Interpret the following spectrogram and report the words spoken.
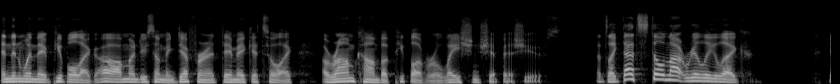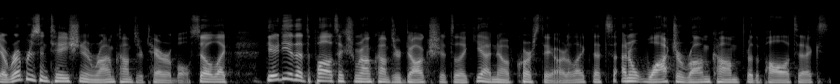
And then when they people like, oh, I'm gonna do something different, they make it so like a rom com, but people have relationship issues. It's like that's still not really like yeah, representation in rom coms are terrible. So like the idea that the politics in rom coms are dog shit, like, yeah, no, of course they are. Like that's I don't watch a rom com for the politics.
